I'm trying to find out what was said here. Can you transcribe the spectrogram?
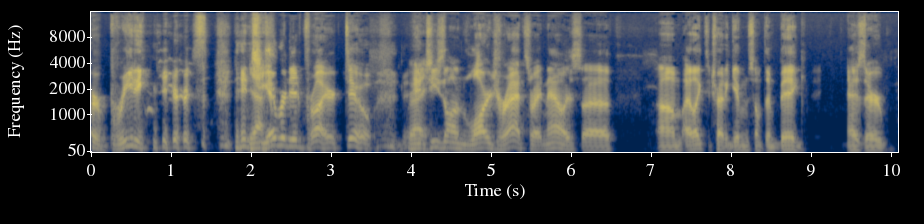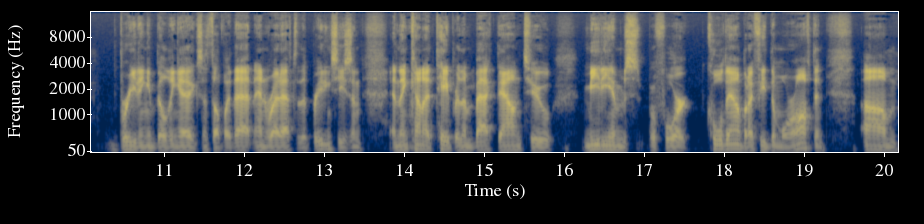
her breeding years than she ever did prior to. Right. And she's on large rats right now. Is uh, um, I like to try to give them something big as they're breeding and building eggs and stuff like that. And right after the breeding season, and then kind of taper them back down to mediums before cool down. But I feed them more often. Um,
